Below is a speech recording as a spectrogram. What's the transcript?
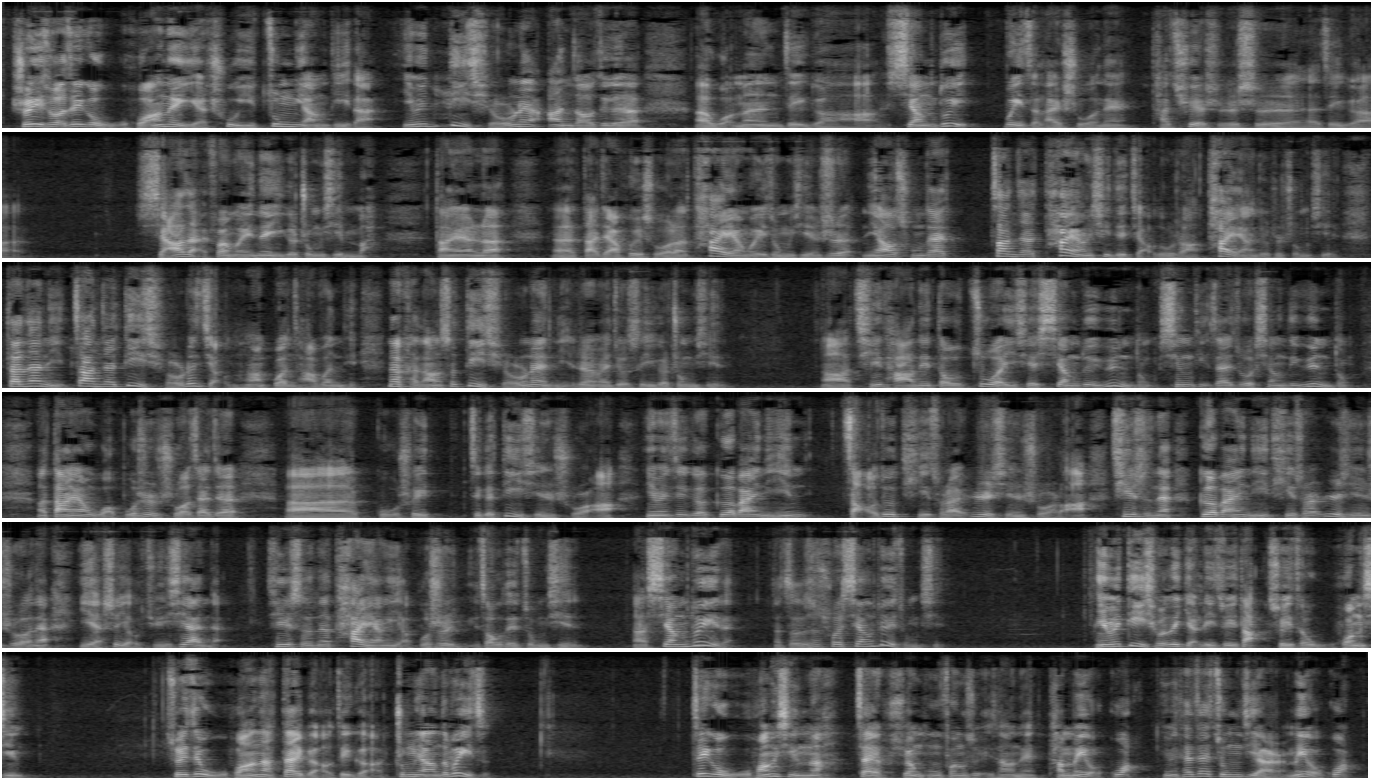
所以说，这个五黄呢也处于中央地带，因为地球呢，按照这个呃我们这个相对位置来说呢，它确实是这个狭窄范围内一个中心吧。当然了，呃，大家会说了，太阳为中心是你要从在站在太阳系的角度上，太阳就是中心；但在你站在地球的角度上观察问题，那可能是地球呢，你认为就是一个中心。啊，其他的都做一些相对运动，星体在做相对运动。啊，当然我不是说在这呃鼓吹这个地心说啊，因为这个哥白尼早就提出来日心说了啊。其实呢，哥白尼提出来日心说呢也是有局限的。其实呢，太阳也不是宇宙的中心啊，相对的，那只是说相对中心。因为地球的引力最大，所以它五黄星，所以这五黄呢代表这个中央的位置。这个五黄星啊，在悬空风水上呢，它没有卦，因为它在中间没有卦。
